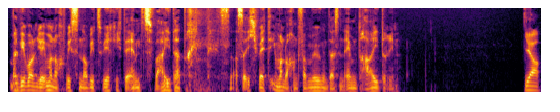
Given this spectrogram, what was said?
weil wir wollen ja immer noch wissen, ob jetzt wirklich der M2 da drin ist. Also ich wette immer noch ein Vermögen, da ist ein M3 drin. Ja,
